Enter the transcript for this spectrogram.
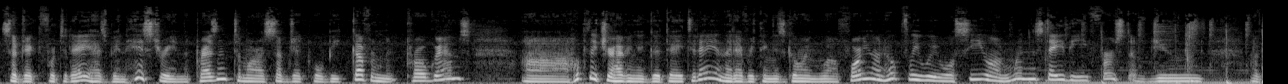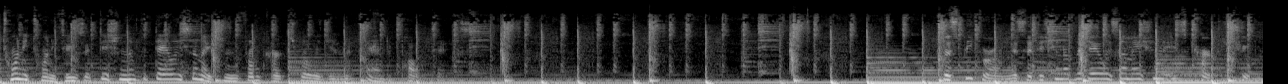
Subject for today has been history in the present. Tomorrow's subject will be government programs. Uh, hope that you're having a good day today and that everything is going well for you. And hopefully, we will see you on Wednesday, the 1st of June of 2022's edition of the Daily Summation from Kurt's Religion and Politics. The speaker on this edition of the Daily Summation is Kurt Schubert.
